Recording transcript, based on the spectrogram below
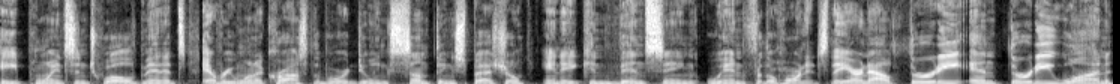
eight points in 12 minutes. Everyone across the board doing something special in a convincing win for the Hornets. They are now 30 and 31,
